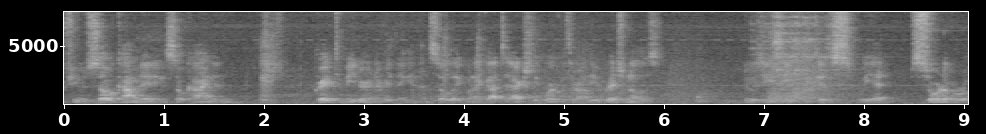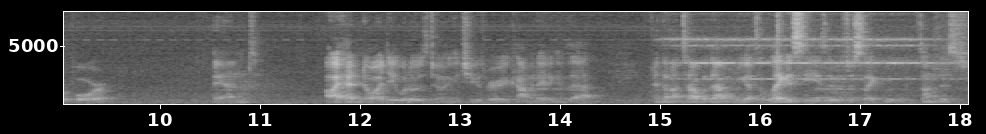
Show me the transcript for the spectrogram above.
she was so accommodating, so kind, and it was great to meet her and everything. And then so like when I got to actually work with her on the originals, it was easy because we had sort of a rapport, and I had no idea what I was doing, and she was very accommodating of that. And then on top of that, when we got to Legacies, it was just like we've done this,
